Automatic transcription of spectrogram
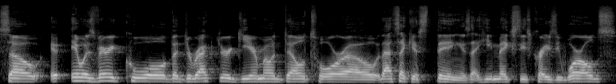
So it, it was very cool. The director Guillermo del Toro, that's like his thing, is that he makes these crazy worlds.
